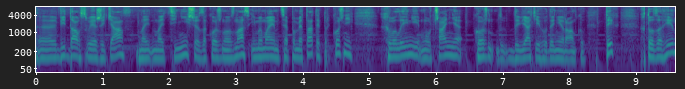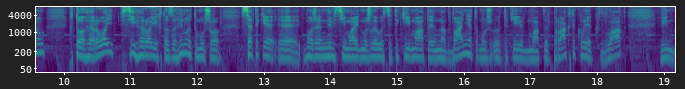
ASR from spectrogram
е, віддав своє життя найцінніше за кожного з нас, і ми маємо це пам'ятати при кожній хвилині мовчання, кожн 9 годині ранку. Тих, хто загинув, хто герой, всі герої, хто загинули, тому що все-таки е, може не всі мають можливості такі мати надбання, тому що такі мати практику, як влад. Він,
